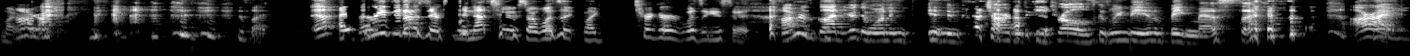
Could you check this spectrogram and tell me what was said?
My All right. it's like eh, I eh, have three videos eh. there today, not two, so I wasn't like trigger wasn't used to it. I'm just glad you're the one in, in charge of the controls because we'd be in a big mess. So. All right.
